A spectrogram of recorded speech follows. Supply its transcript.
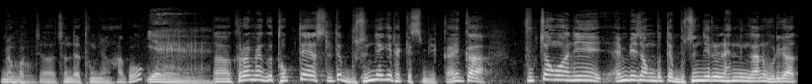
명박 어. 전 대통령하고. 예. 어, 그러면 그 독대했을 때 무슨 얘기를 했겠습니까? 그러니까 국정원이 MB 정부 때 무슨 일을 했는가는 우리가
